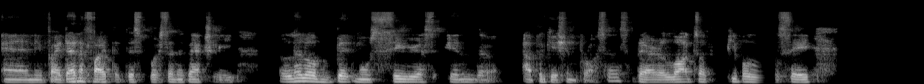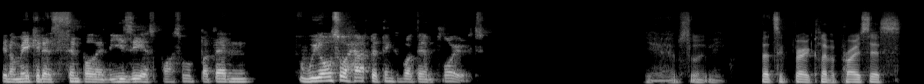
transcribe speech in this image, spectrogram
And if identified mm-hmm. that this person is actually a little bit more serious in the application process, there are lots of people who say, you know, make it as simple and easy as possible. But then we also have to think about the employers. Yeah, absolutely. That's a very clever process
